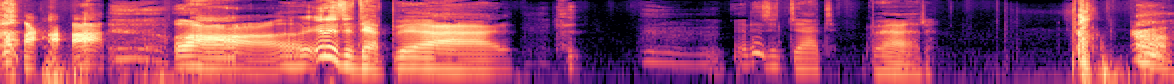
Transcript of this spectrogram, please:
ah, it isn't that bad. It isn't that bad.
